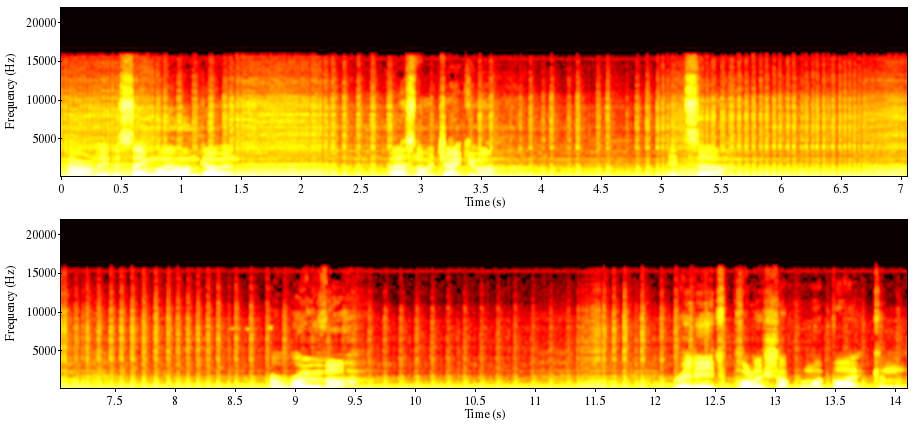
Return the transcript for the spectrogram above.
Apparently the same way I'm going. Well, that's not a Jaguar. It's a a Rover. Really need to polish up on my bike and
